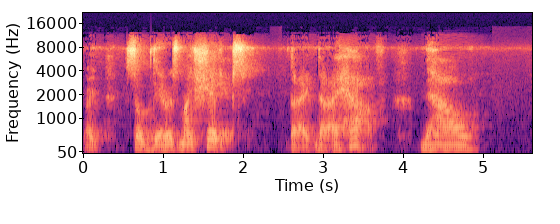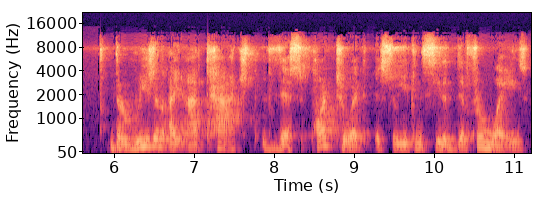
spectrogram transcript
Right? So there is my shapes that I, that I have. Now, the reason I attached this part to it is so you can see the different ways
